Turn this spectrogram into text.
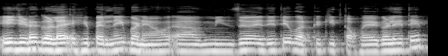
ਇਹ ਜਿਹੜਾ ਗਲਾ ਇਹ ਪਹਿਲਾਂ ਹੀ ਬਣਿਆ ਹੋਇਆ ਮੀਨਜ਼ ਇਹਦੇ ਤੇ ਵਰਕ ਕੀਤਾ ਹੋਇਆ ਗਲੇ ਤੇ।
